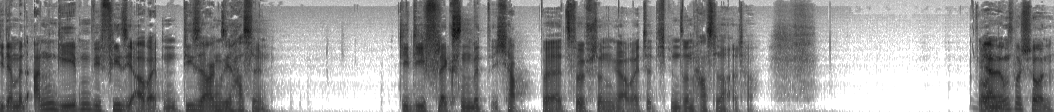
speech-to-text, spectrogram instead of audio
die damit angeben, wie viel sie arbeiten. Die sagen, sie hasseln. Die, die flexen mit, ich habe äh, zwölf Stunden gearbeitet. Ich bin so ein Hustler, Alter. Und ja, irgendwo schon.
